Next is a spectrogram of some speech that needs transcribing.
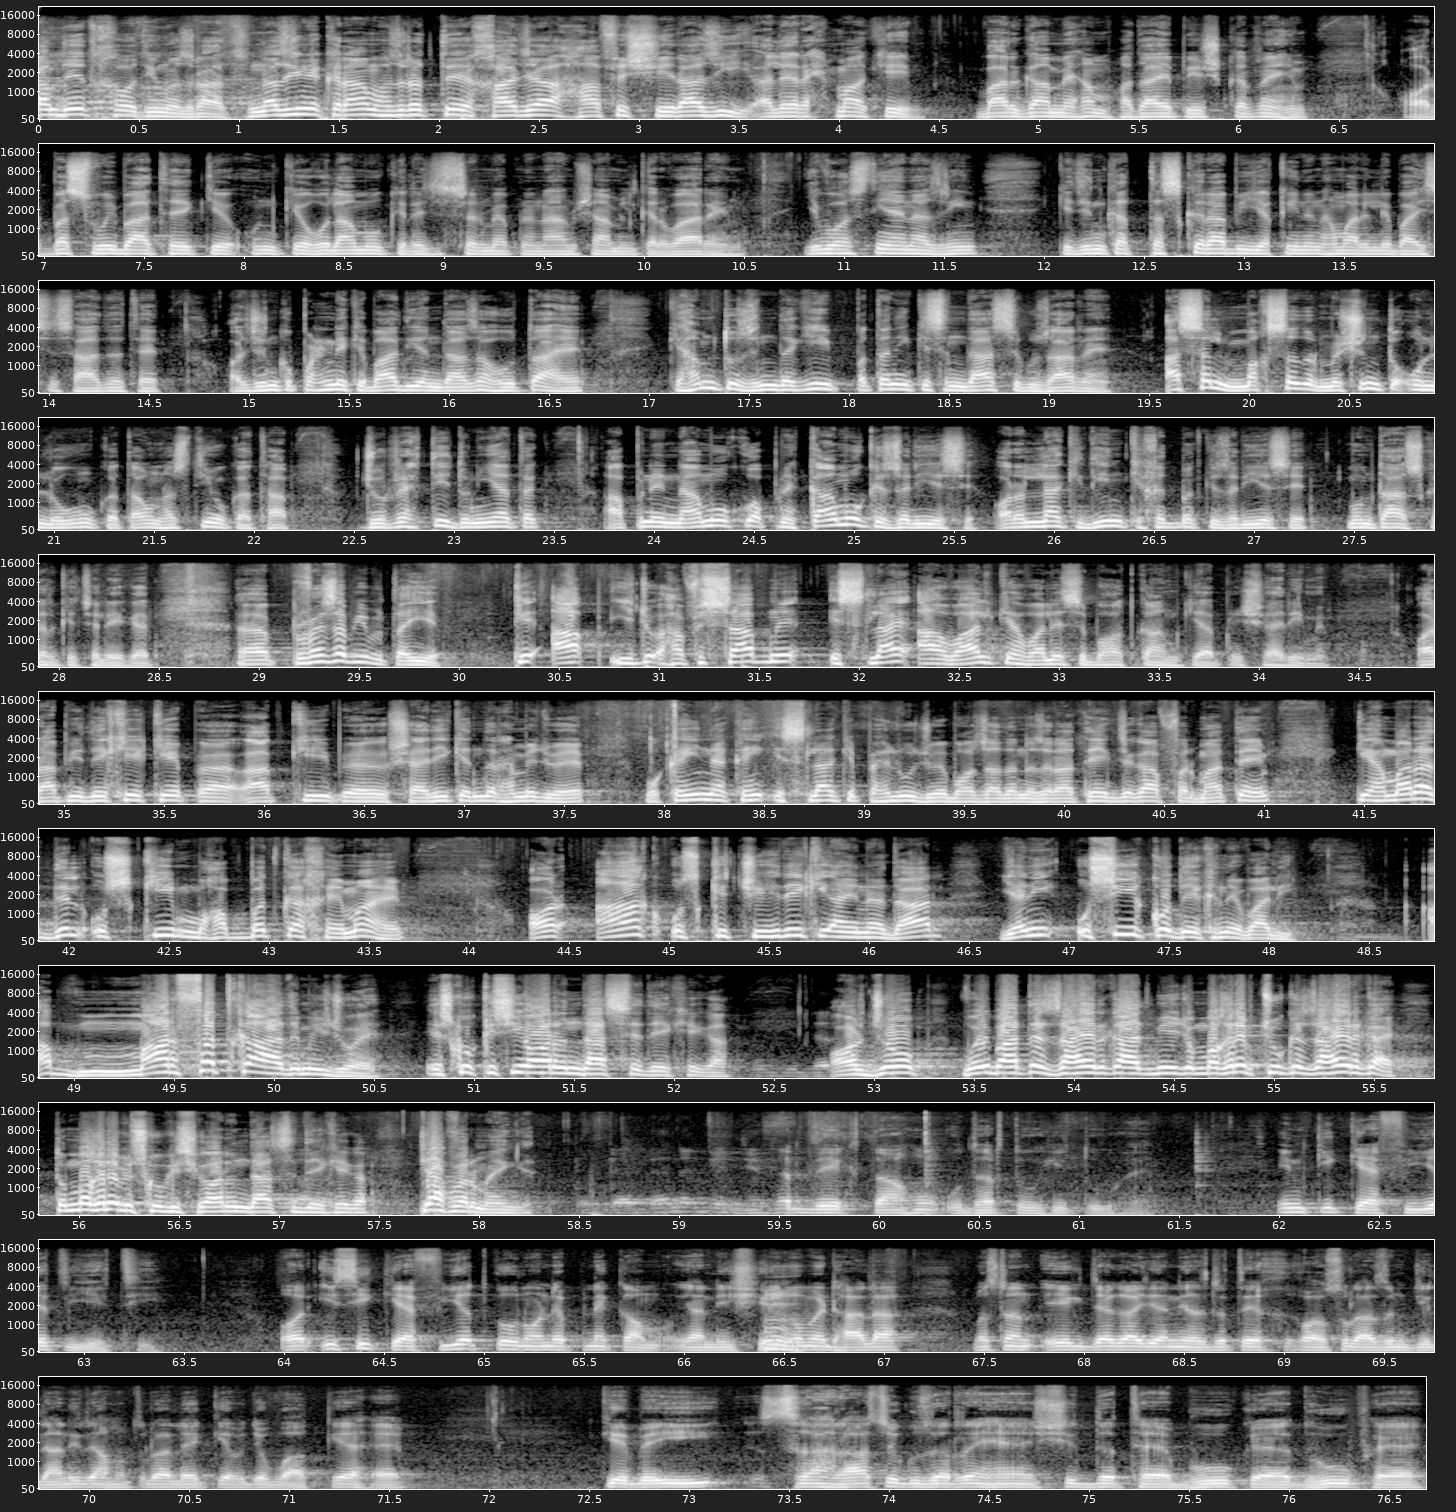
आमदेद ख़वातीन हजरात नाजीन कराम हज़रत ख्वाजा हाफिज़ शराजी रहमा के बारगाह में हम हदाय पेश कर रहे हैं और बस वही बात है कि उनके ग़ुलामों के रजिस्टर में अपना नाम शामिल करवा रहे हैं ये वो हस्तियाँ नाजरीन कि जिनका तस्करा भी यकीन हमारे लिए बाईस सदत है और जिनको पढ़ने के बाद ये अंदाज़ा होता है कि हम तो ज़िंदगी पता नहीं किस अंदाज से गुजार रहे हैं असल मकसद और मिशन तो उन लोगों का था, उन हस्तियों का था, जो रहती दुनिया तक अपने नामों को, अपने कामों के ज़रिए से और अल्लाह की दीन की खिदमत के ज़रिए से मुमताज़ करके चले गए। प्रोफेसर ये बताइए कि आप, ये जो हाफिज़ साहब ने इसलाह आवाल के हवाले से बहुत काम किया अपनी शायरी में और आप ये देखिए कि आपकी शायरी के अंदर हमें जो है, वो कहीं ना कहीं असलाह के पहलू जो है बहुत ज़्यादा नज़र आते हैं। एक जगह आप फरमाते हैं कि हमारा दिल उसकी मोहब्बत का खेमा है और आँख उसके चेहरे की आईनादार यानी उसी को देखने वाली अब मार्फत का आदमी जो है इसको किसी और अंदाज से देखेगा। और जो वही बात है ज़ाहिर का आदमी है जो मगरब चूँकि ज़ाहिर का है तो मगरब इसको किसी और अंदाज से देखेगा। क्या फरमाएँगे? जिधर देखता हूँ उधर तू ही तू है। इनकी कैफियत ये थी। और इसी कैफियत को उन्होंने अपने कम यानी शेरों में ढाला। मसलन एक जगह यानी हज़रत गौसल आज़म जिलानी रहमत के जो वाक़ है कि भाई सहरा से गुज़र रहे हैं शिद्दत है भूख है धूप है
